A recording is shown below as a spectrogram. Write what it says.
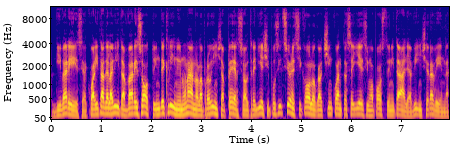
di Varese, qualità della vita Varesotto in declino, in un anno la provincia ha perso altre 10 posizioni si colloca al 56esimo posto in Italia, vince Ravenna,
